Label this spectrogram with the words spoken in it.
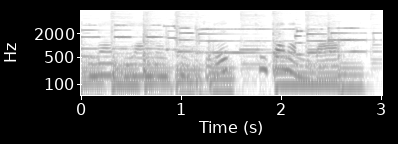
인원 2학년 친구들을 칭찬합니다.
